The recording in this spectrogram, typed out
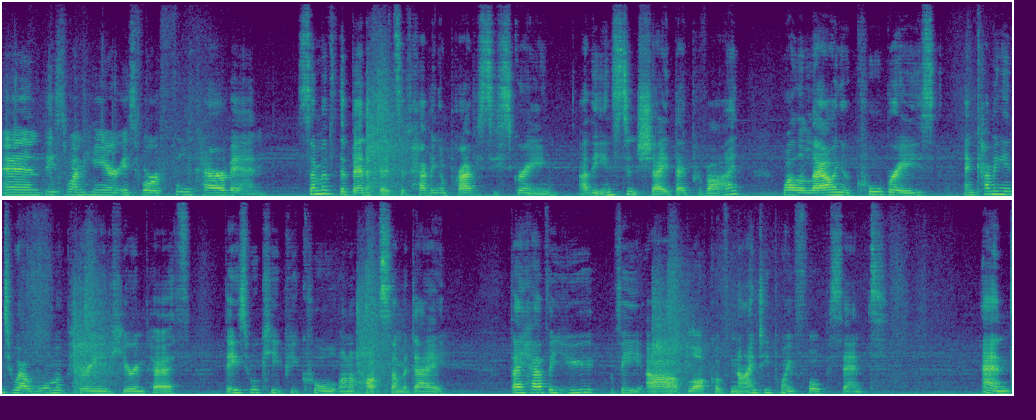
and this one here is for a full caravan. Some of the benefits of having a privacy screen are the instant shade they provide while allowing a cool breeze and coming into our warmer period here in Perth, these will keep you cool on a hot summer day. They have a UVR block of 90.4% and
